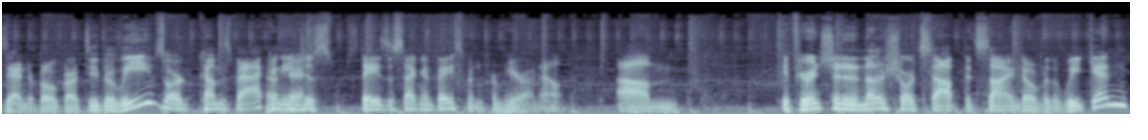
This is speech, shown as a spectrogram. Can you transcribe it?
Xander Bogaerts either leaves or comes back and he just stays a second baseman from here on out. Um, if you're interested in another shortstop that signed over the weekend,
